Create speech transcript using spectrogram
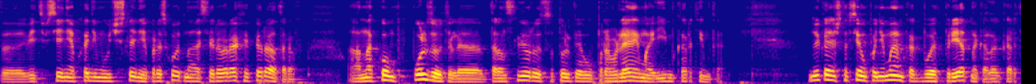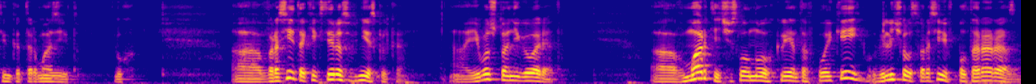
э, ведь все необходимые вычисления происходят на серверах операторов, а на комп пользователя транслируется только управляемая им картинка. Ну и, конечно, все мы понимаем, как будет приятно, когда картинка тормозит. Ух, в России таких сервисов несколько. А, и вот что они говорят. А, в марте число новых клиентов PlayK увеличилось в России в полтора раза.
